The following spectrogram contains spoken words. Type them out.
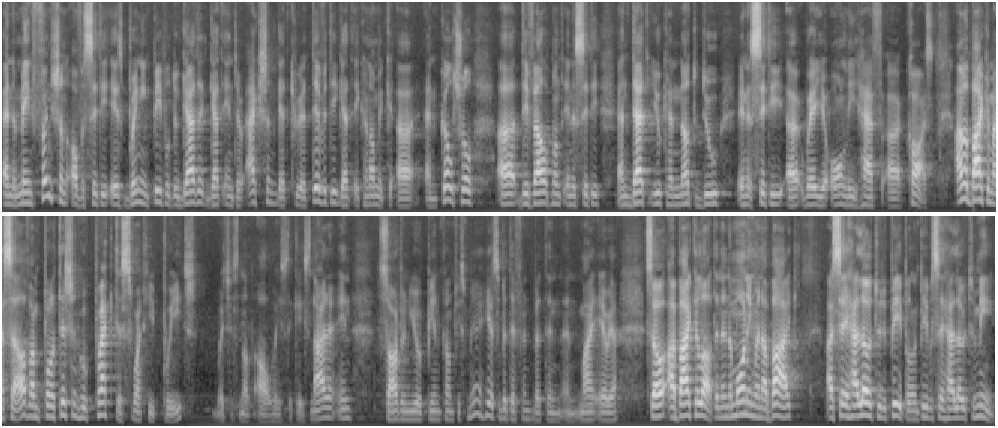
and the main function of a city is bringing people together, get interaction, get creativity, get economic uh, and cultural uh, development in a city, and that you cannot do in a city uh, where you only have uh, cars. I'm a biker myself. I'm a politician who practices what he preaches, which is not always the case, neither in southern European countries. Here it's a bit different, but in, in my area. So I bike a lot, and in the morning when I bike, I say hello to the people, and people say hello to me.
